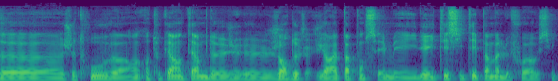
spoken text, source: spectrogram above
euh, je trouve. En, en tout cas, en termes de jeu- genre de jeu, j'y aurais pas pensé, mais il a été cité pas mal de fois aussi.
